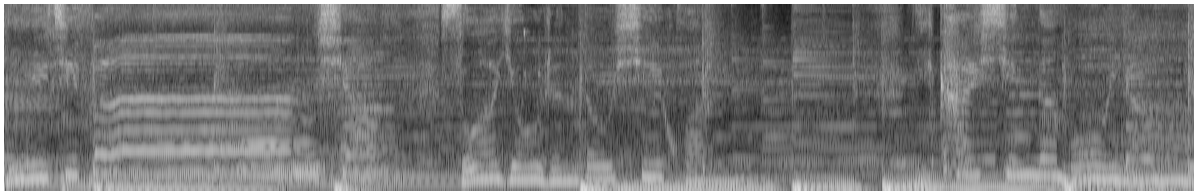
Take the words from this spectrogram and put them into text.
一起分享，所有人都喜欢你开心的模样。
